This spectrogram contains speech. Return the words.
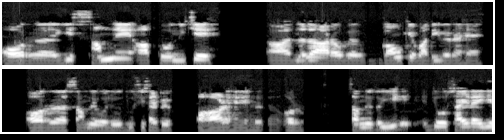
और, ये सामने आपको नीचे नज़र आ रहा होगा, गाँव के वादी वगैरह है। और, सामने वो जो दूसरी साइड पे पहाड़ है, और सामने तो ये जो साइड है, ये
